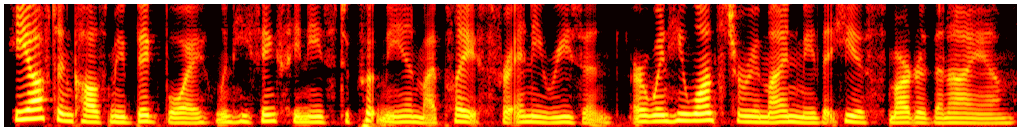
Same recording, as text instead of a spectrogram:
He often calls me big boy when he thinks he needs to put me in my place for any reason, or when he wants to remind me that he is smarter than I am.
